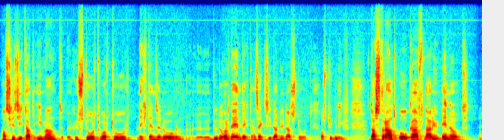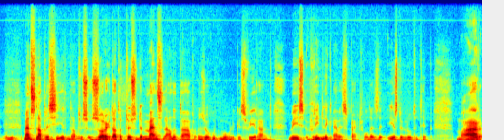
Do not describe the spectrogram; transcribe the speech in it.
Als je ziet dat iemand gestoord wordt door licht in zijn ogen, uh, doe de gordijn dicht en zeg, zie dat u dat stoort, alsjeblieft. Dat straalt ook af naar uw inhoud. Mhm. Mensen appreciëren dat. Dus zorg dat er tussen de mensen aan de tafel een zo goed mogelijke sfeer hangt. Wees vriendelijk en respectvol. Dat is de eerste grote tip. Maar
